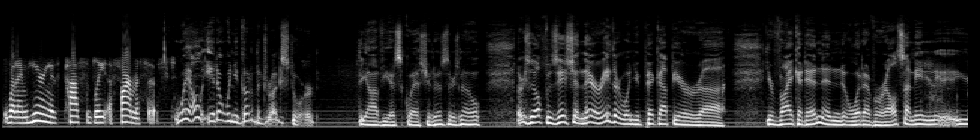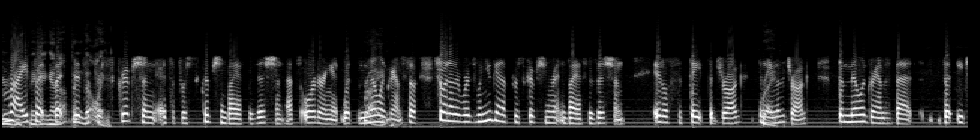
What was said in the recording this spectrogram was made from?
what I'm hearing is possibly a pharmacist. Well, you know, when you go to the drugstore, the obvious question is there's no there's no physician there either when you pick up your uh, your Vicodin and whatever else. I mean, you're right, just but it but up and it's a prescription. It's a prescription by a physician that's ordering it with milligrams. So, so in other words, when you get a prescription written by a physician, it'll state the drug, the name of the drug, the milligrams that that each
